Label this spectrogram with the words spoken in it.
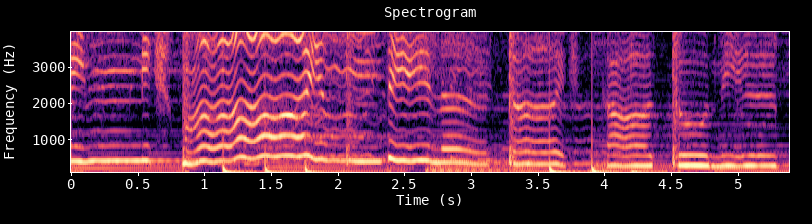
മിന്നി മായും തിളക്കായി കാത്തു നിൽക്കും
